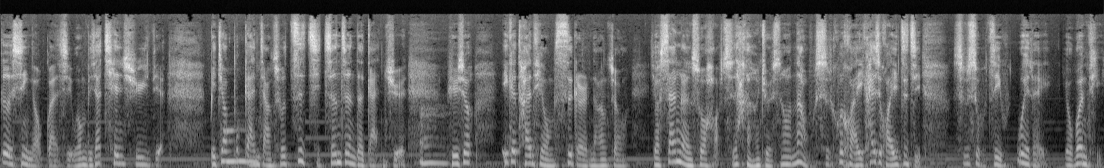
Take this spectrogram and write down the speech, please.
个性有关系，我们比较谦虚一点，比较不敢讲出自己真正的感觉。嗯，比如说一个团体，我们四个人当中有三个人说好吃，他可能觉得说，那我是会怀疑，开始怀疑自己是不是我自己味蕾有问题。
